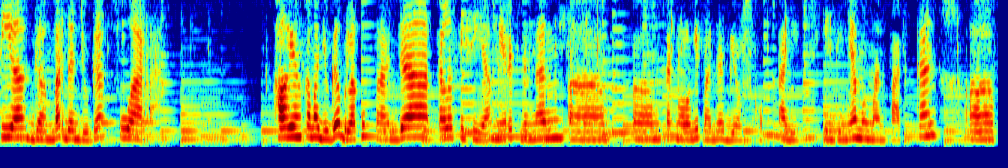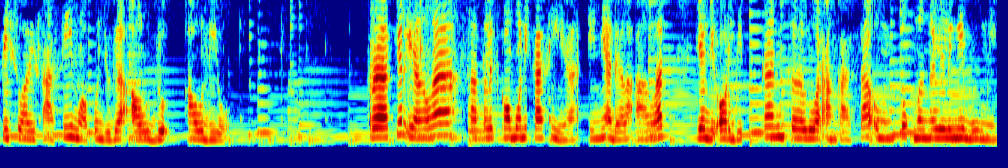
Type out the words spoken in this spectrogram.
via gambar dan juga suara. Hal yang sama juga berlaku pada televisi ya, mirip dengan e, teknologi pada bioskop tadi. Intinya memanfaatkan e, visualisasi maupun juga audio audio Terakhir ialah satelit komunikasi ya. Ini adalah alat yang diorbitkan ke luar angkasa untuk mengelilingi bumi.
